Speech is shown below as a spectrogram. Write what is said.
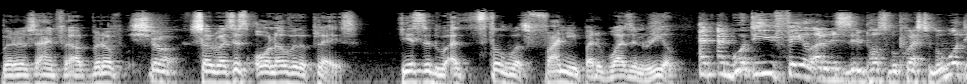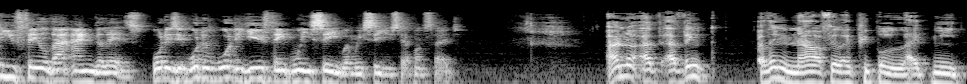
bit of Seinfeld, bit of Sure. so it was just all over the place. Yes, it, was, it still was funny, but it wasn't real. And, and what do you feel? I mean, this is an impossible question, but what do you feel that angle is? What is it? What do, what do you think we see when we see you step on stage? I know. I, I think. I think now I feel like people like me.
